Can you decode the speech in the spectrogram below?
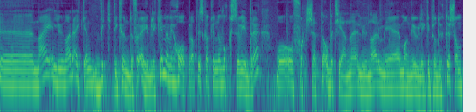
Eh, nei, Lunar er ikke en viktig kunde for øyeblikket, men vi håper at vi skal kunne vokse videre og, og fortsette å betjene Lunar med mange ulike produkter som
